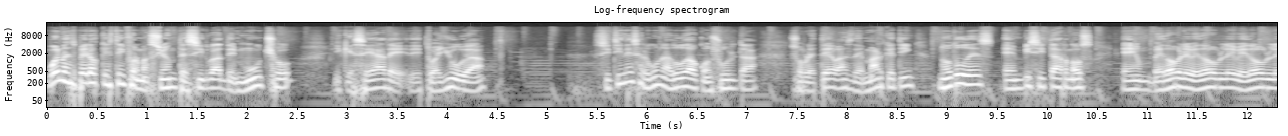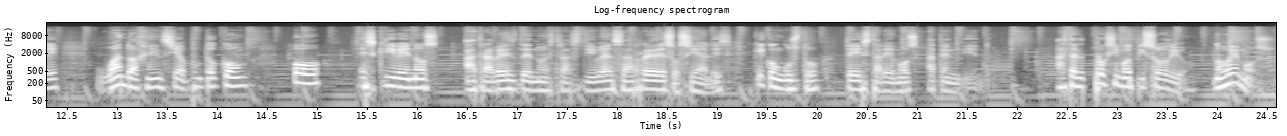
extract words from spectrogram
bueno, espero que esta información te sirva de mucho y que sea de, tu ayuda. Si tienes alguna duda o consulta sobre temas de marketing, no dudes en visitarnos en www.wandoagencia.com o escríbenos a través de nuestras diversas redes sociales que con gusto te estaremos atendiendo. Hasta el próximo episodio. Nos vemos.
